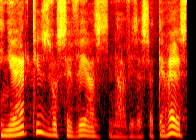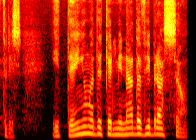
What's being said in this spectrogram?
Em Erques você vê as naves extraterrestres e tem uma determinada vibração.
